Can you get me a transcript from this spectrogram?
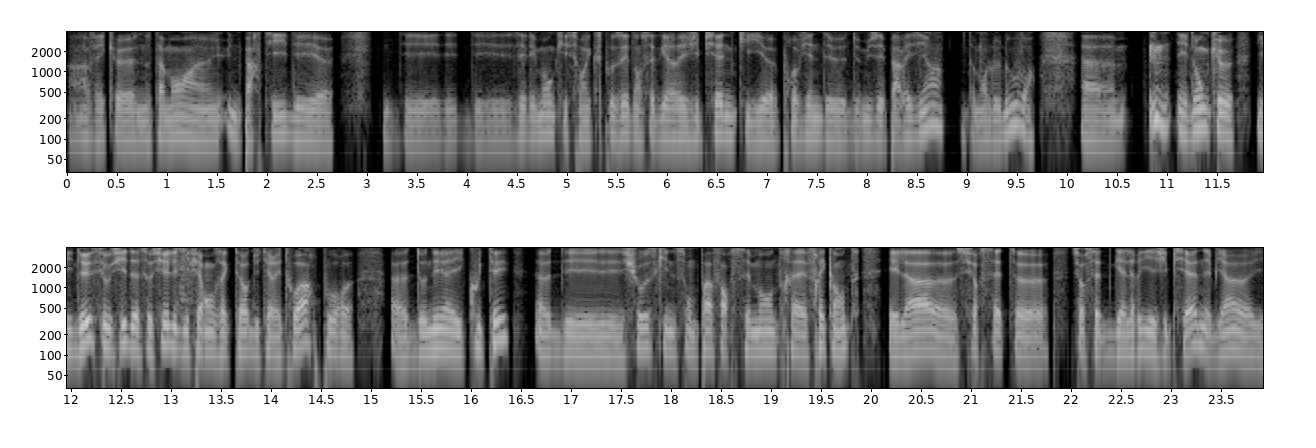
hein, avec euh, notamment un- une partie des, des, éléments qui sont exposés dans cette galerie égyptienne qui proviennent de, de musées parisiens, notamment le Louvre. Euh, et donc, euh, l'idée, c'est aussi d'associer les différents acteurs du territoire pour euh, donner à écouter euh, des choses qui ne sont pas forcément très fréquentes. Et là, euh, sur cette, euh, sur cette galerie égyptienne, eh bien, euh,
